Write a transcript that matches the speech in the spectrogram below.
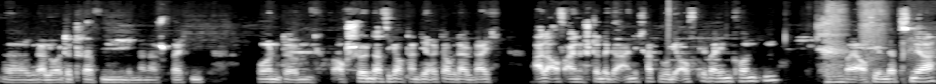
äh, wieder Leute treffen, miteinander sprechen. Und ähm, auch schön, dass sich auch dann direkt auch wieder gleich alle auf eine Stelle geeinigt hatten, wo die Aufkleber hin konnten. Das war ja auch wie im letzten Jahr.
